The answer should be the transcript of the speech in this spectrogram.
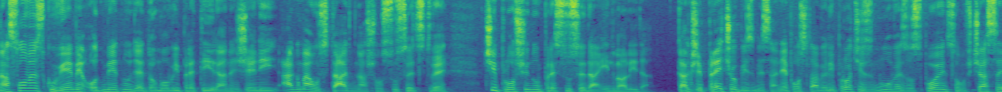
Na Slovensku vieme odmietnúť aj domovy pre týrané ženy, ak majú stať v našom susedstve, či plošinu pre suseda invalida. Takže prečo by sme sa nepostavili proti zmluve so spojencom v čase,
